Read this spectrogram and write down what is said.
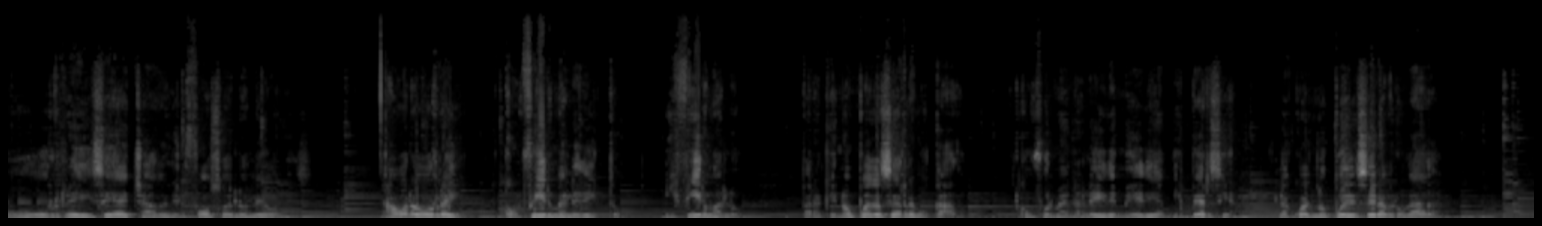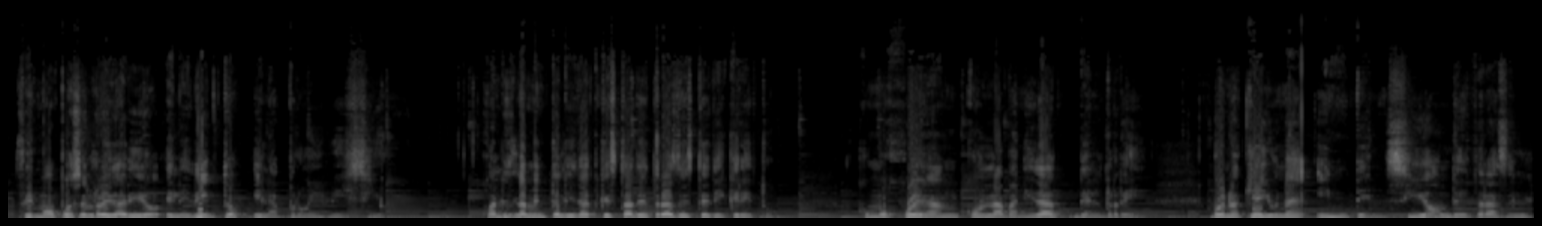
oh rey, sea echado en el foso de los leones. Ahora, oh rey, confirma el edicto y fírmalo para que no pueda ser revocado, conforme a la ley de Media y Persia, la cual no puede ser abrogada Firmó pues el rey Darío el edicto y la prohibición. ¿Cuál es la mentalidad que está detrás de este decreto? ¿Cómo juegan con la vanidad del rey? Bueno, aquí hay una intención detrás del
